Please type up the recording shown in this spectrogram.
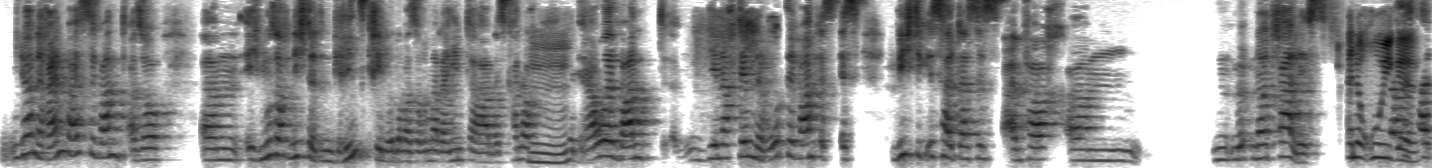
Ja, eine rein weiße Wand. Also ähm, ich muss auch nicht den Greenscreen oder was auch immer dahinter haben. Es kann auch mhm. eine graue Wand, je nachdem eine rote Wand. Es, es, wichtig ist halt, dass es einfach ähm, neutral ist. Eine ruhige. Halt,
